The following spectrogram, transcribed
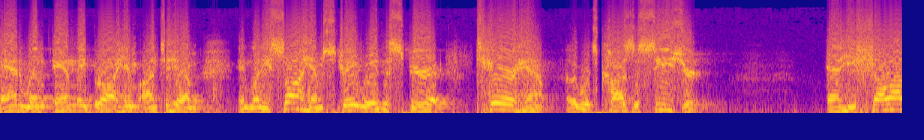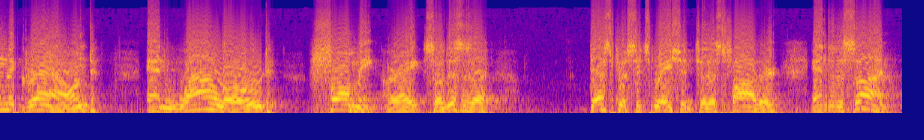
And when and they brought him unto him, and when he saw him, straightway the spirit tear him. In other words, caused a seizure. And he fell on the ground and wallowed, foaming. All right. So this is a desperate situation to this father and to the son.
